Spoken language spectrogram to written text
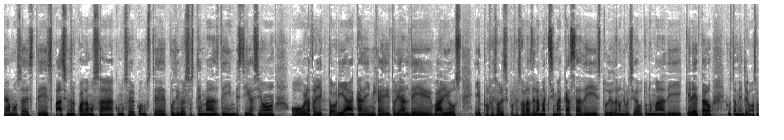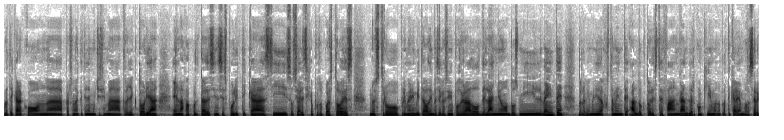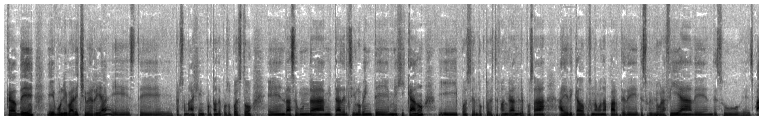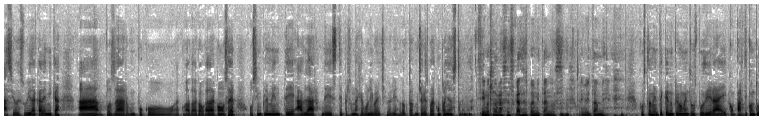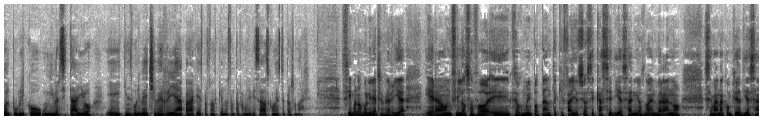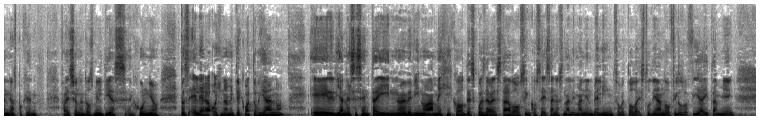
Llegamos a este espacio en el cual vamos a conocer con usted pues, diversos temas de investigación o la trayectoria académica editorial de varios eh, profesores y profesoras de la máxima casa de estudios de la Universidad Autónoma de Querétaro. Justamente vamos a platicar con una persona que tiene muchísima trayectoria en la Facultad de Ciencias Políticas y Sociales y que por supuesto es nuestro primer invitado de investigación y posgrado del año 2020. Doy la bienvenida justamente al doctor Estefan Gandler, con quien bueno, platicaremos acerca de eh, Bolívar Echeverría, este personaje importante, por supuesto, en la segunda mitad del siglo XX mexicano, y pues el doctor Estefan Grandle pues, ha, dedicado pues, una buena parte de, su bibliografía, de, su espacio, de su vida académica, a pues, dar un poco, a, dar a conocer o simplemente hablar de este personaje Bolívar Echeverría. Doctor, muchas gracias por acompañarnos esta mañana. Sí, muchas gracias. Gracias por invitarnos, invitarme. Justamente que en un primer momento nos pudiera eh, compartir con todo el público universitario eh, quién es Bolivia Echeverría para aquellas personas que no están tan familiarizadas con este personaje. Sí, bueno, Bolivia Echeverría era un filósofo, eh, creo que muy importante, que falleció hace casi 10 años, ¿no? En verano se van a cumplir 10 años, porque falleció en el 2010, en junio. Entonces, él era originalmente ecuatoriano, eh, ya en el 69 vino a México después de haber estado cinco o seis años en Alemania, en Berlín, sobre todo estudiando filosofía ahí también.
